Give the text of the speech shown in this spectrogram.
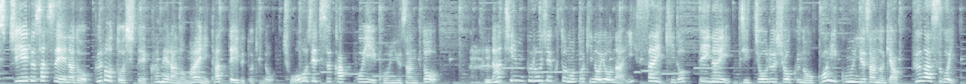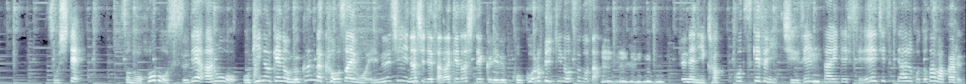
スチール撮影など、プロとしてカメラの前に立っている時の超絶かっこいい婚友さんと、船チンプロジェクトの時のような一切気取っていないジチョル色の濃い婚友さんのギャップがすごい。そして、そのほぼ素であろう起き抜けのむくんだ顔さえも NG なしでさらけ出してくれる心意気の凄さ。常にかっこつけずに自然体で誠実であることがわかる。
